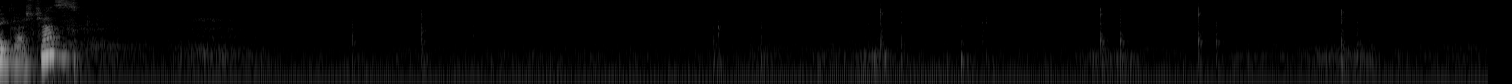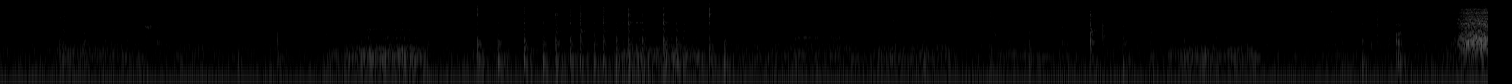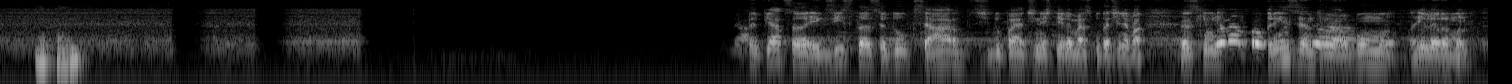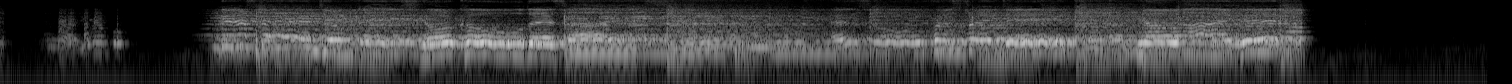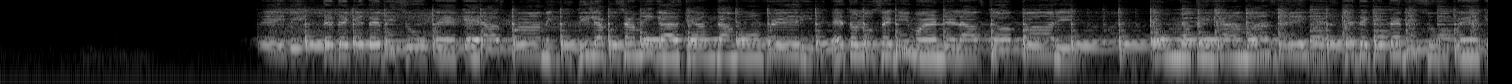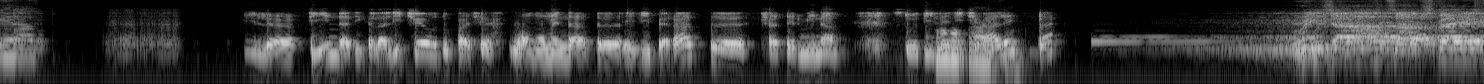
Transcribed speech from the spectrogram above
Pyklasz czas. FM. Pe piață există, se duc, se ard și după aia cine știe le mai ascultă cineva. În schimb, Eu mi-am propus prinse să- într-un album, ele rămân. Eu dile a tus amigas que andamos ready. Esto lo seguimos en el after party. ¿Cómo te llamas, baby? Desde que te vi supe că eras... fiind, adică la liceu, după aceea la un moment dat eh, eliberat eh, și a terminat studiile Provoca liceale. Dar... Reach out, touch.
